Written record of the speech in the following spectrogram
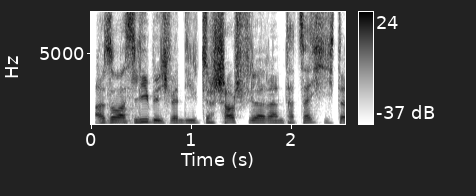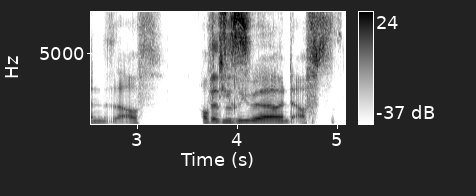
Also sowas liebe ich, wenn die Schauspieler dann tatsächlich dann auf, auf Das die Rübe und aufs.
